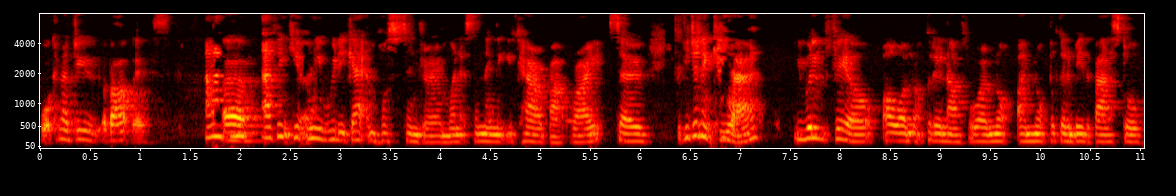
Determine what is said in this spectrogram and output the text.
what can i do about this And I think, um, I think, you only really get imposter syndrome when it's something that you care about, right? So if you didn't care, you wouldn't feel, oh, I'm not good enough, or I'm not, I'm not going to be the best, or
